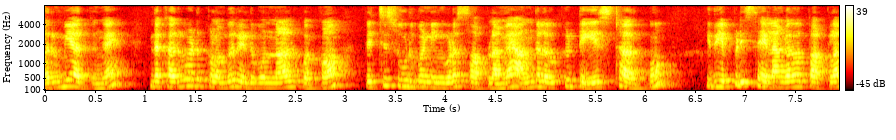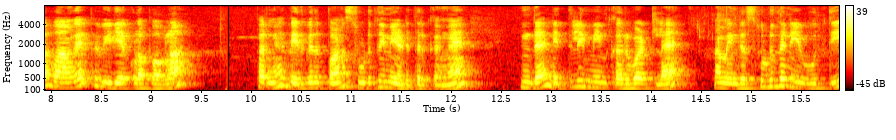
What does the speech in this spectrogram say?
அருமையாக இருக்குங்க. இந்த கருவாடு குழம்பு ரெண்டு மூணு நாள் பக்கம் வச்சு சூடு பண்ணி கூட சாப்பிடலாங்க. அந்தளவுக்கு டேஸ்ட்டாக இருக்கும். இது எப்படி செய்யலாங்கிறத பார்க்கலாம். வாங்க இப்போ வீடியோக்குள்ளே போகலாம். பாருங்கள் வெது வெதுப்பான சுடுதண்ணி எடுத்துருக்கேங்க. இந்த நெத்திலி மீன் கருவாட்டில் நம்ம இந்த சுடுதண்ணி ஊற்றி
